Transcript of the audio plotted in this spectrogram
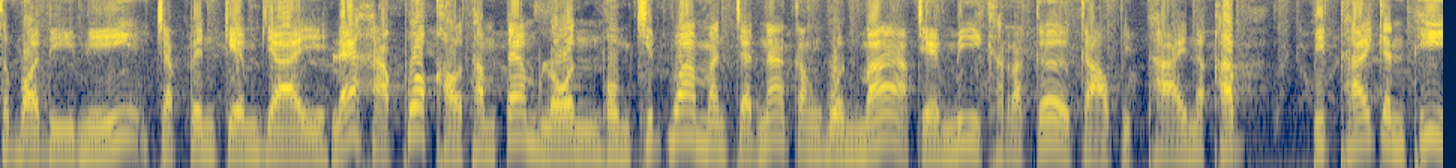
สบดีนี้จะเป็นเกมใหญ่ และหากพวกเขาทำแต้มลน ผมคิดว่ามันจะน่ากังวลมาก เจมี่คาราเกอร์กล่าวปิดท้ายนะครับ ปิดท้ายกันที่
